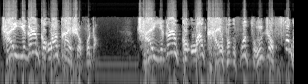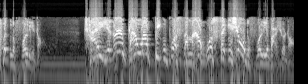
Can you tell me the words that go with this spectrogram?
差一个人勾往太师府找，差一个人勾往开封府总制傅坤的府里找，差一个人赶往兵部司马虎孙秀的府里边去找。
